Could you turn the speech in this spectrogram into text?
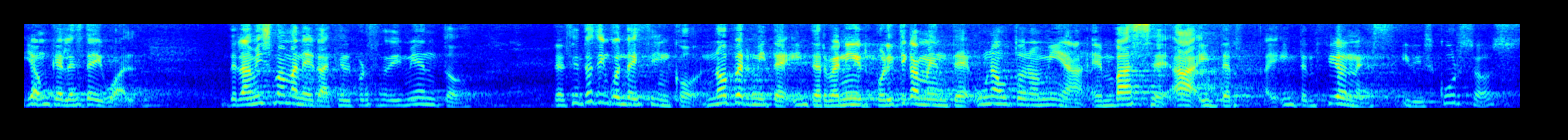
y aunque les dé igual, de la misma manera que el procedimiento del 155 no permite intervenir políticamente una autonomía en base a intenciones y discursos,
